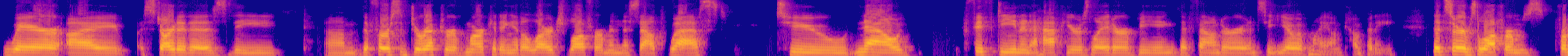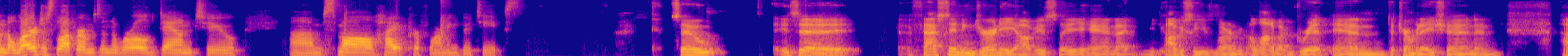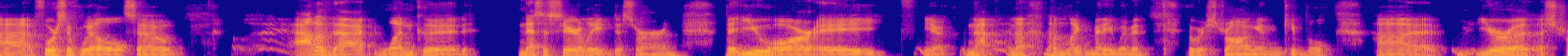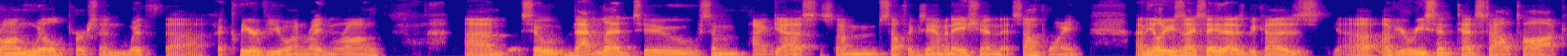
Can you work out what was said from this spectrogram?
where I started as the um, the first director of marketing at a large law firm in the Southwest to now 15 and a half years later being the founder and CEO of my own company that serves law firms from the largest law firms in the world down to um, small, high performing boutiques. So it's a fascinating journey, obviously. And I, obviously, you've learned a lot about grit and determination and uh, force of will. So out of that, one could necessarily discern that you are a you know not, not unlike many women who are strong and capable uh, you're a, a, strong-willed person with uh, a clear view on right and wrong um, so that led to some i guess some self-examination at some point. and the only reason i say that is because uh, of your recent TED style talk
